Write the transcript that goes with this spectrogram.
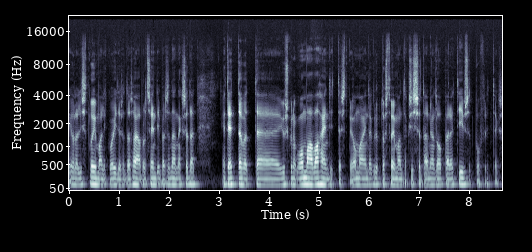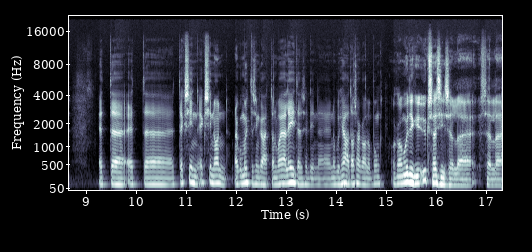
ei ole lihtsalt võimalik hoida seda saja protsendi peal, see tähendaks seda, et et ettevõte justkui nagu oma vahenditest või omaenda krüptost võimaldaks siis seda nii-öelda operatiivset puhvrit, eks. et, et, et eks siin, eks siin on, nagu ma ütlesin ka, et on vaja leida selline nagu hea tasakaalupunkt. aga muidugi üks asi selle, selle,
